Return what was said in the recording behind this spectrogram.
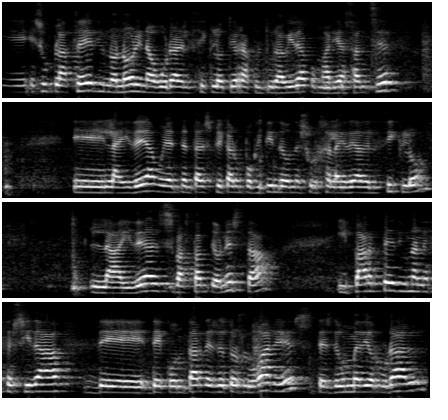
Eh, es un placer y un honor inaugurar el ciclo Tierra, Cultura, Vida con María Sánchez. Eh, la idea, voy a intentar explicar un poquitín de dónde surge la idea del ciclo. La idea es bastante honesta y parte de una necesidad de, de contar desde otros lugares, desde un medio rural,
